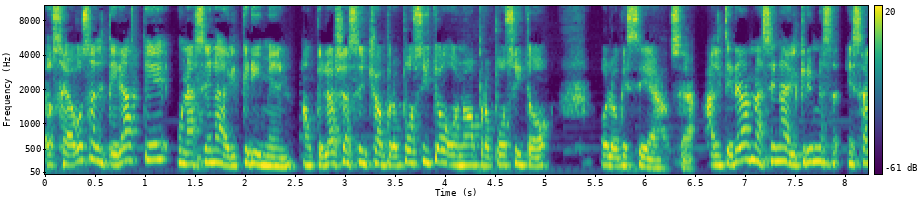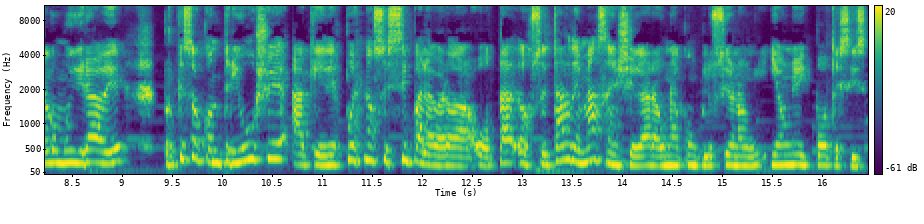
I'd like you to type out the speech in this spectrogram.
o sea, vos alteraste una escena del crimen, aunque lo hayas hecho a propósito o no a propósito o lo que sea. O sea, alterar una escena del crimen es, algo muy grave porque eso contribuye a que después no se sepa la verdad o, se tarde más en llegar a una conclusión y a una hipótesis.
